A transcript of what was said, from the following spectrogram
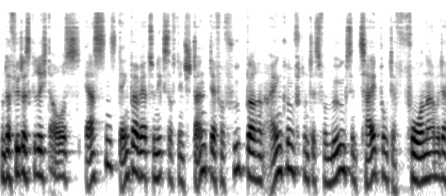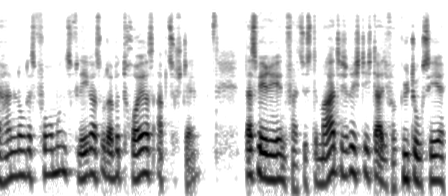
Und da führt das Gericht aus, erstens, denkbar wäre zunächst auf den Stand der verfügbaren Einkünfte und des Vermögens im Zeitpunkt der Vornahme der Handlung des Vormunds, Pflegers oder Betreuers abzustellen. Das wäre jedenfalls systematisch richtig, da die Vergütungshöhe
